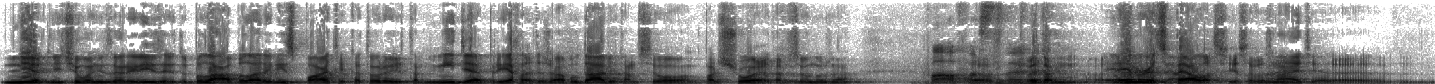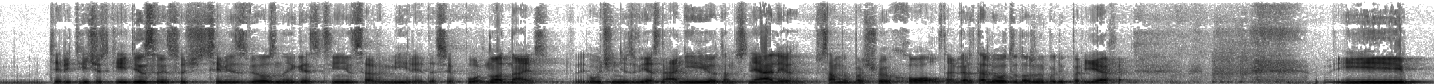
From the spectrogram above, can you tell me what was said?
Нет, ничего не зарелизили. Это была, была релиз-партия, который там медиа приехала, это же Абу-Даби, там все большое, там все нужно... Пафосно. Э, в этом Emirates Palace, если вы знаете, э, теоретически единственная семизвездная гостиница в мире до сих пор. Ну, одна из, очень известная. Они ее там сняли, самый большой холл, там вертолеты должны были приехать. И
